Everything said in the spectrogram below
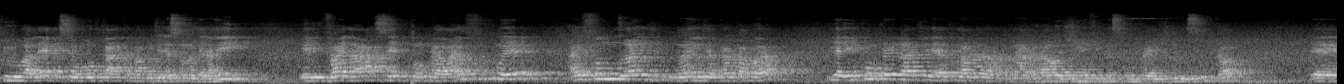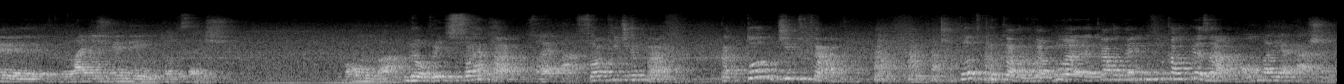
que o Alex, o outro cara que estava com direção na Beira Rio, ele vai lá sempre comprar lá, eu fui com ele, aí fomos lá em, lá em Jacarecabá, e aí comprei lá direto lá na, na, na lojinha, fica assim, pertinho assim e tal. É... Lá eles vendem todas as bombas? Não, vende só reparo. Só reparo. Só kit reparo. Para todo tipo de carro. Todo tipo de carro. Alguma, é, carro até inclusive carro pesado. A bomba e a caixa. Né?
